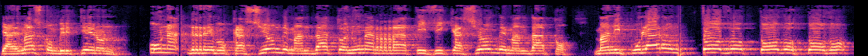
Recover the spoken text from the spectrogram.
y además convirtieron una revocación de mandato en una ratificación de mandato. Manipularon todo, todo, todo.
